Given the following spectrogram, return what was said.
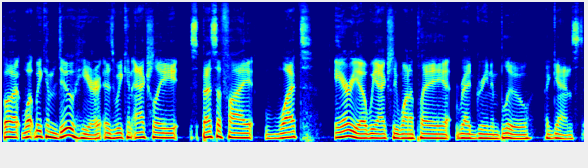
But what we can do here is we can actually specify what area we actually want to play red, green, and blue against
